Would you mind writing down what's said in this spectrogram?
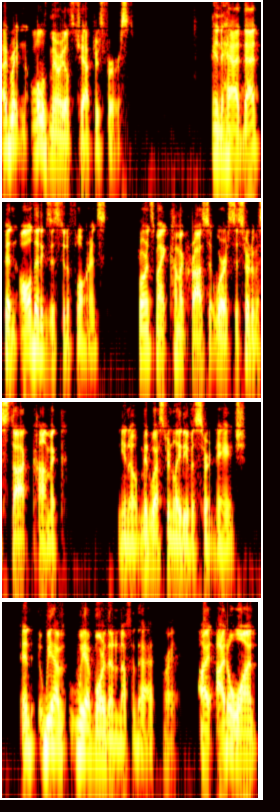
I'd written all of Mariel's chapters first. And had that been all that existed of Florence, Florence might come across at worst as sort of a stock comic, you know, Midwestern lady of a certain age. And we have we have more than enough of that. Right. I, I don't want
